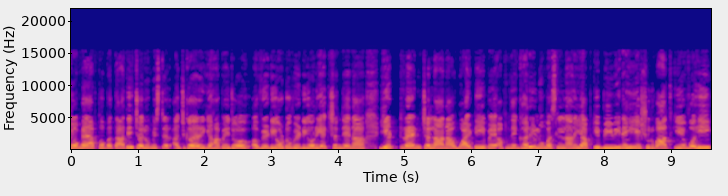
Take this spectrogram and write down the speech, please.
तो मैं आपको बताती चलूँ मिस्टर अजगर यहाँ पर जो वीडियो टू वीडियो रिएक्शन देना ये ट्रेंड चलाना वाई टी पे अपने घरेलू मसले लाने, ये आपकी बीवी ने ही ये शुरुआत की है, वही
